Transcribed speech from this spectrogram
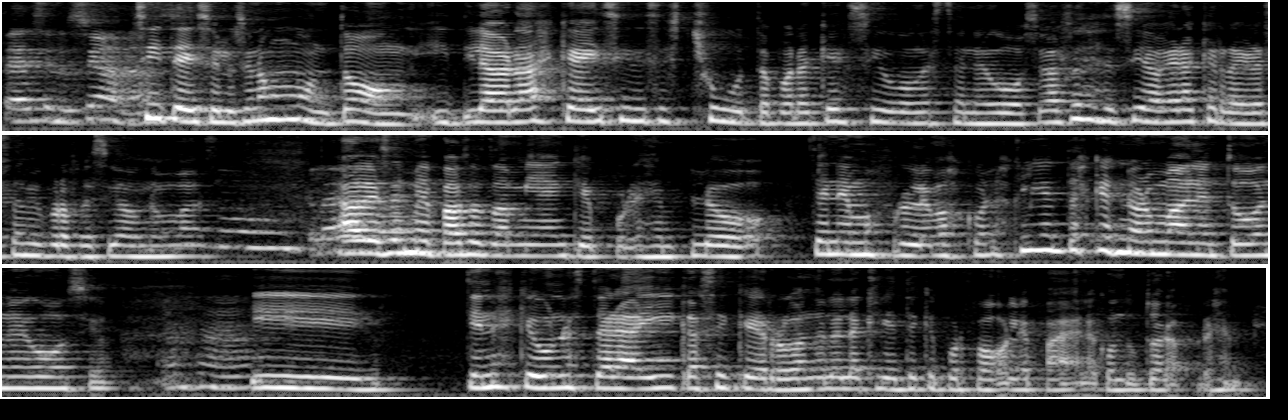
Te desilusionas. Sí, te desilusionas un montón. Y, y la verdad es que ahí sí dices, chuta, ¿para qué sigo con este negocio? A veces decía, era que regrese a mi profesión nomás. No, claro. A veces me pasa también que, por ejemplo, tenemos problemas con los clientes, que es normal en todo negocio. Ujú. Y tienes que uno estar ahí casi que rogándole a la cliente que por favor le pague a la conductora, por ejemplo.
